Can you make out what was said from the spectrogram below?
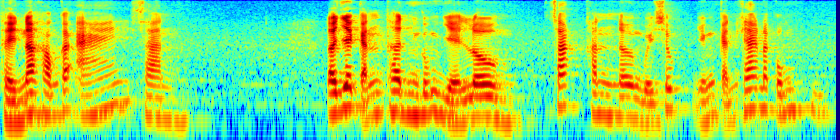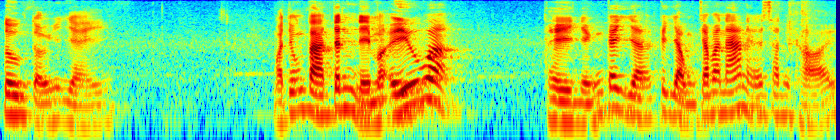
thì nó không có ái sanh. Đối với cảnh thinh cũng vậy luôn sắc thanh hương vị xúc những cảnh khác nó cũng tương tự như vậy. Mà chúng ta chánh niệm mà yếu á thì những cái cái dòng chá bá ná này nó sanh khởi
